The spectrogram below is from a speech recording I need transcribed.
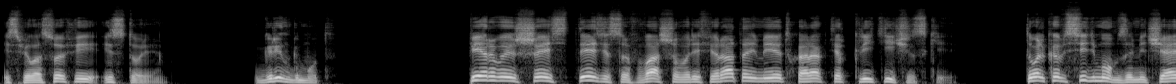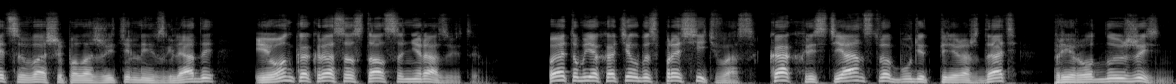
из философии истории. Грингмут. Первые шесть тезисов вашего реферата имеют характер критический. Только в седьмом замечаются ваши положительные взгляды, и он как раз остался неразвитым. Поэтому я хотел бы спросить вас, как христианство будет перерождать природную жизнь?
